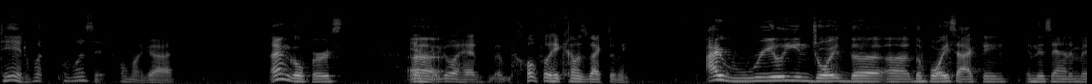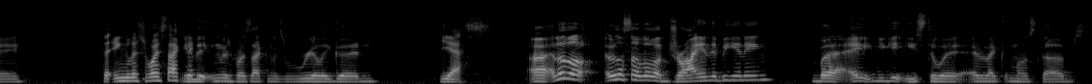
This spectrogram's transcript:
Did what? What was it? Oh my god. I can go first. Yeah, Uh, go ahead. Hopefully, it comes back to me. I really enjoyed the uh, the voice acting in this anime. The English voice Yeah, acting. the English voice acting was really good. yes. Uh, a little, it was also a little dry in the beginning, but you get used to it, like most dubs.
